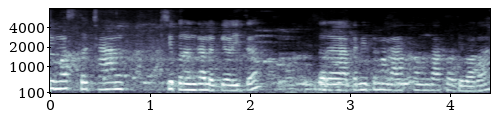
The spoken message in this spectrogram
मस्त छान शिकरण झालं केळीचं. तर आता मी तुम्हाला खाऊन दाखवते बघा.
